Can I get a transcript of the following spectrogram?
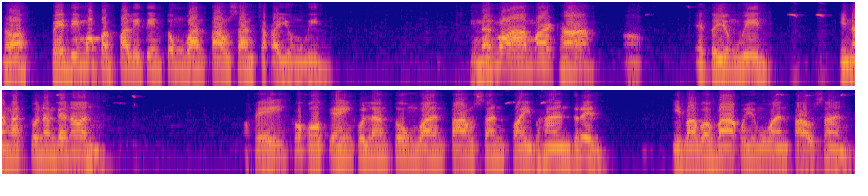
No? Pwede mo pagpalitin tong 1,000 tsaka yung width. Tingnan mo ha, Mark ha. Oh. Ito yung width. Inangat ko ng ganon. Okay? Kokopyahin ko lang tong 1,500. Ibababa ko yung 1,000.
